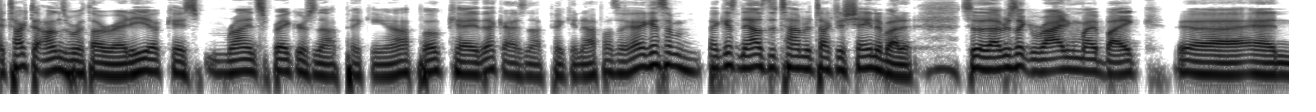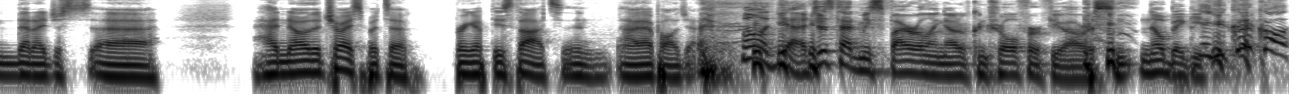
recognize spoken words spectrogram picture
I talked to Unsworth already. Okay, Ryan Spraker's not picking up. Okay, that guy's not picking up. I was like, I guess I'm. I guess now's the time to talk to Shane about it. So I'm just like riding my bike, uh, and then I just uh, had no other choice but to bring up these thoughts, and I apologize. Well, yeah, it just had me spiraling out of control for a few hours. No biggie. Yeah, you could have called.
